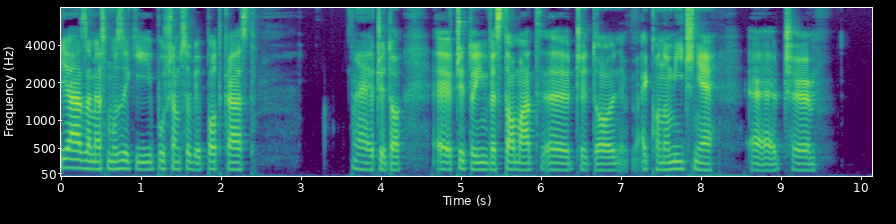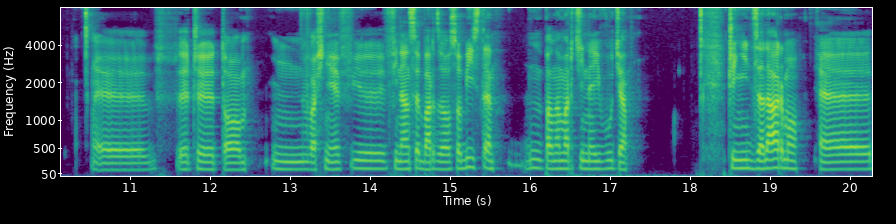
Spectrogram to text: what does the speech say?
ja zamiast muzyki puszczam sobie podcast. Czy to, czy to inwestomat, czy to ekonomicznie, czy, czy to Mm, właśnie finanse bardzo osobiste pana Marcina Iwucia, czy nic za darmo, e, e,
